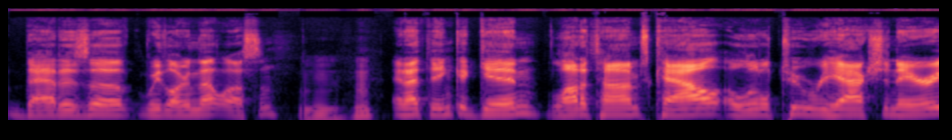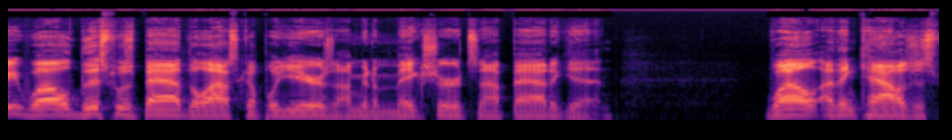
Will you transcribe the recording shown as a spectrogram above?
That is a we learned that lesson. Mm-hmm. And I think again, a lot of times Cal a little too reactionary. Well, this was bad the last couple of years, and I'm going to make sure it's not bad again. Well, I think Cal just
